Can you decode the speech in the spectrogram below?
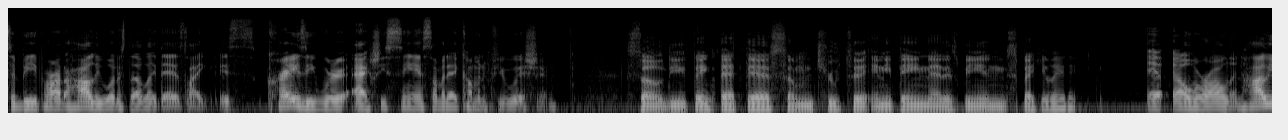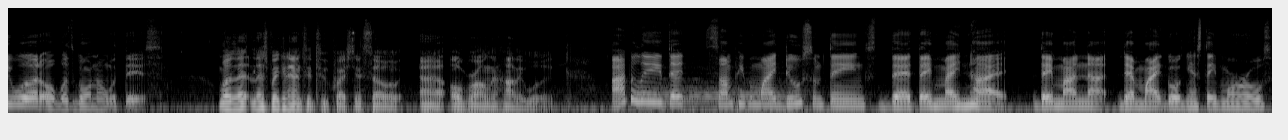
to be part of Hollywood and stuff like that. It's like it's crazy. We're actually seeing some of that coming to fruition. So, do you think that there's some truth to anything that is being speculated? e- overall in Hollywood or what's going on with this? Well, let, let's break it down to two questions. So, uh, overall in Hollywood, I believe that some people might do some things that they might not they might not that might go against their morals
